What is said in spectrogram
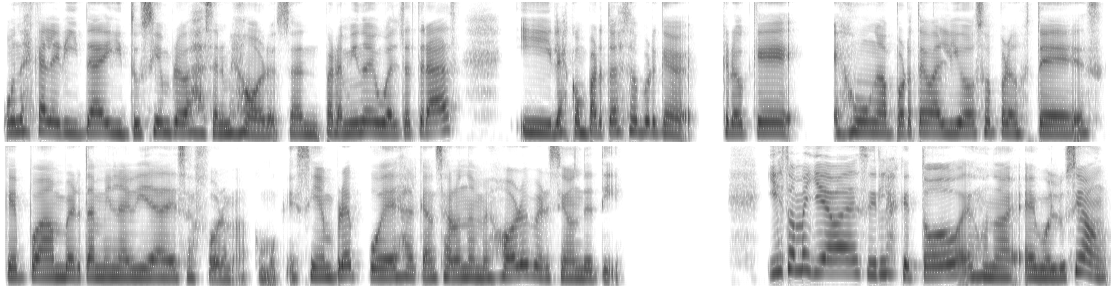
una escalerita y tú siempre vas a ser mejor. O sea, para mí no hay vuelta atrás y les comparto esto porque creo que es un aporte valioso para ustedes que puedan ver también la vida de esa forma, como que siempre puedes alcanzar una mejor versión de ti. Y esto me lleva a decirles que todo es una evolución.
